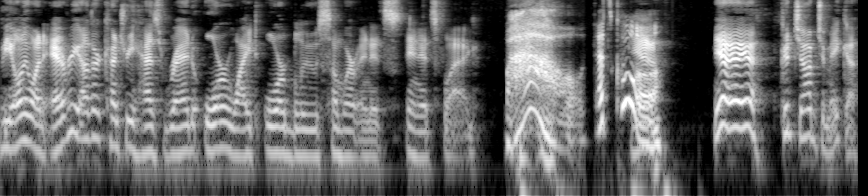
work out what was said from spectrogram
The only one. Every other country has red or white or blue somewhere in its in its flag. Wow. That's cool. Yeah. Yeah, yeah, yeah. Good job, Jamaica.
